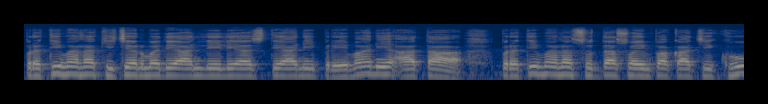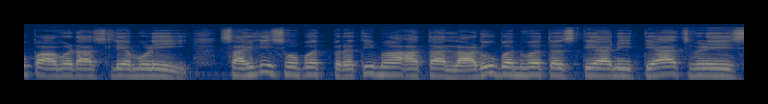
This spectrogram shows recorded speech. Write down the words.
प्रतिमाला किचनमध्ये आणलेले असते आणि प्रेमाने आता प्रतिमाला सुद्धा स्वयंपाकाची खूप आवड असल्यामुळे सायलीसोबत प्रतिमा आता लाडू बनवत असते आणि त्याच वेळेस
